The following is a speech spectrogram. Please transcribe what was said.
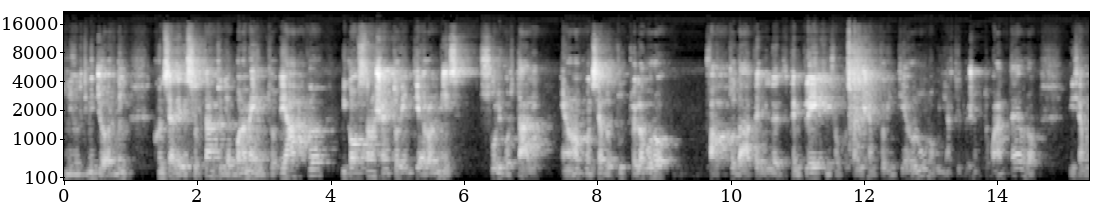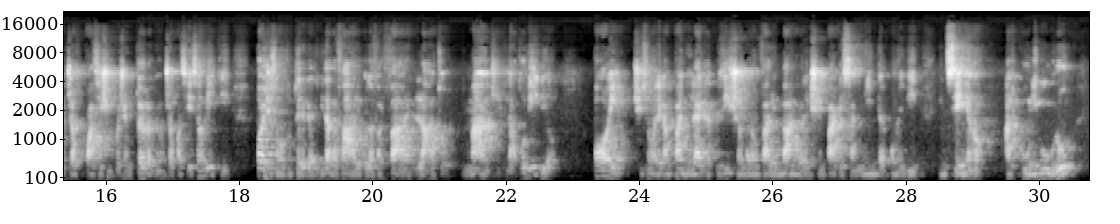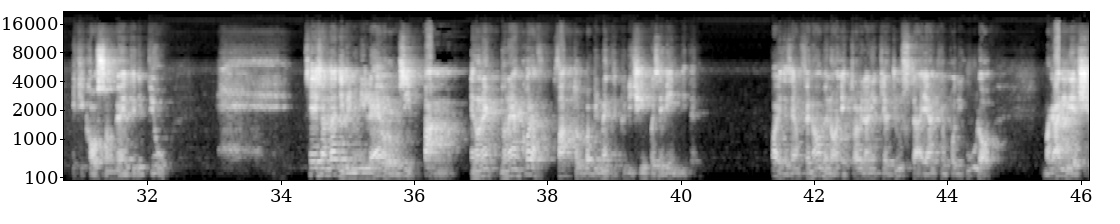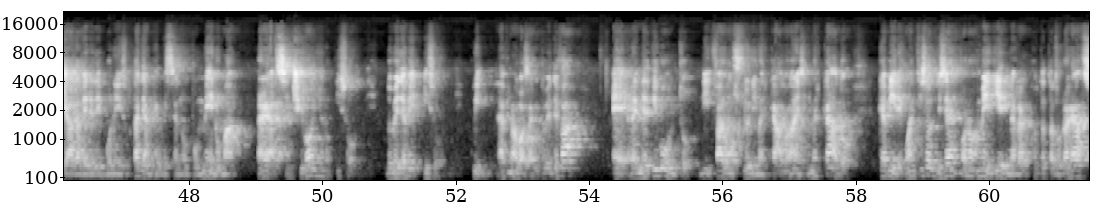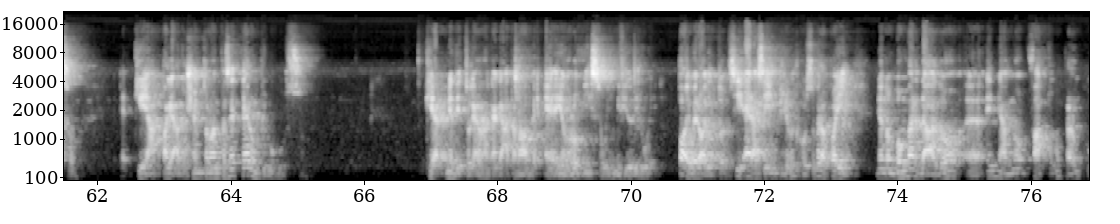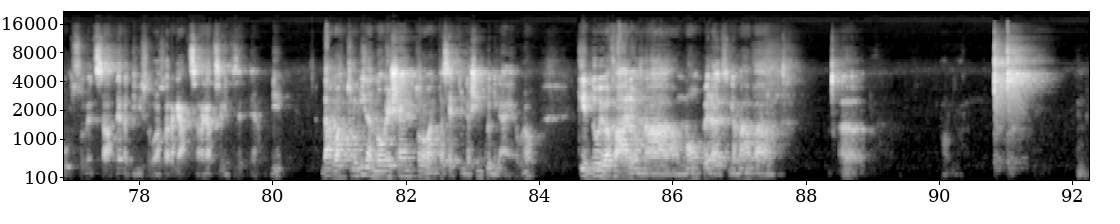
negli ultimi giorni, considerate che soltanto di abbonamento e app mi costano 120 euro al mese, solo i portali, e non ho considerato tutto il lavoro fatto da, per il template, mi sono costati 120 euro l'uno, quindi altri 240 euro, quindi siamo già quasi 500 euro, abbiamo già quasi esauriti. Poi ci sono tutte le creatività da fare o da far fare, lato immagini, lato video. Poi ci sono le campagne like acquisition da non fare in Bangladesh, in Pakistan, in India, come vi insegnano alcuni guru e che costano ovviamente di più. Se ne sono andati i primi 1000 euro così, pam, e non è, non è ancora fatto probabilmente più di 5-6 vendite. Poi se sei un fenomeno e trovi la nicchia giusta e anche un po' di culo, magari riesci ad avere dei buoni risultati anche investendo un po' meno, ma ragazzi ci vogliono i soldi, dovete avere i soldi. Quindi la prima cosa che dovete fare è rendervi conto di fare uno studio di mercato, un'analisi di mercato, capire quanti soldi servono. A me ieri mi ha contattato un ragazzo eh, che ha pagato 197 euro un primo corso, che mi ha detto che era una cagata, ma vabbè, eh, io non l'ho visto, quindi mi fido di lui. Poi però ha detto, sì, era semplice quel corso, però poi mi hanno bombardato eh, e mi hanno fatto comprare un corso, pensate, era diviso con la sua ragazza, ragazza di 27 anni, da 4.997, quindi da 5.000 euro, che doveva fare una, un'opera, si chiamava... Uh,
